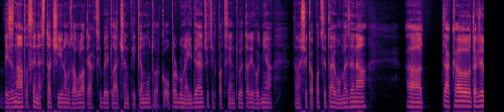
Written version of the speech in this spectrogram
vyznat. Asi nestačí jenom zavolat, jak chci být léčen v IKEMu, to jako opravdu nejde, protože těch pacientů je tady hodně a ta naše kapacita je omezená. Tak, takže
